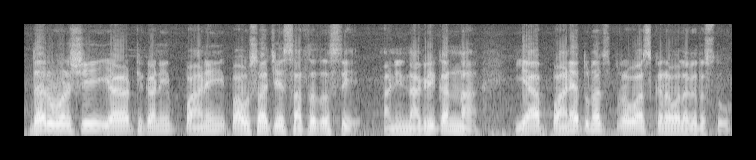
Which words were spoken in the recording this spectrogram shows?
दरवर्षी या ठिकाणी पाणी पावसाचे साचत असते आणि नागरिकांना या पाण्यातूनच प्रवास करावा लागत असतो.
